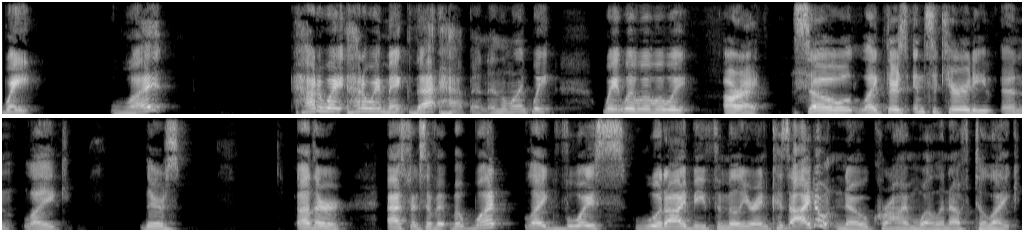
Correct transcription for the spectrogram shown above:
Wait, what? How do I how do I make that happen? And I'm like, wait, wait, wait, wait, wait, wait. All right. So like there's insecurity and like there's other aspects of it, but what like voice would I be familiar in? Because I don't know crime well enough to like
